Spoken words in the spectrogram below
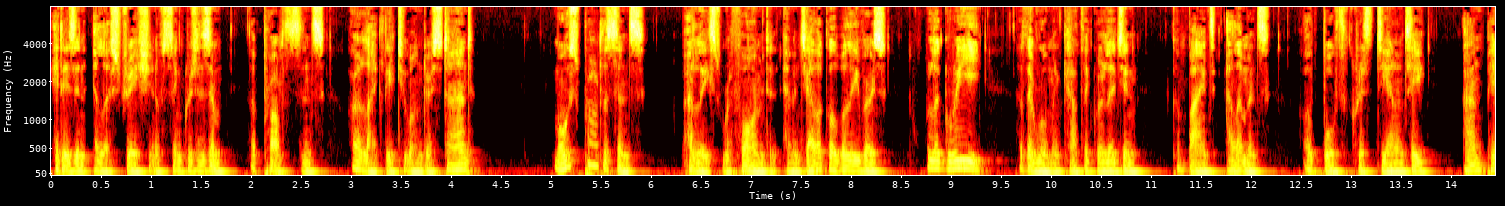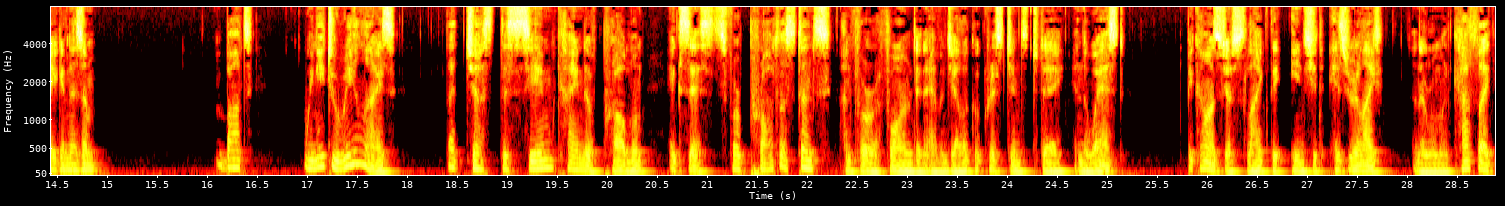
it is an illustration of syncretism that Protestants are likely to understand. Most Protestants, at least Reformed and Evangelical believers, will agree that the Roman Catholic religion combines elements of both Christianity and paganism. But we need to realize that just the same kind of problem exists for Protestants and for Reformed and Evangelical Christians today in the West, because just like the ancient Israelite and the Roman Catholic,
